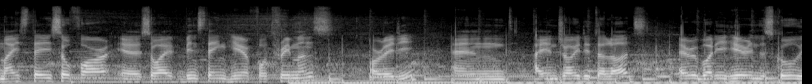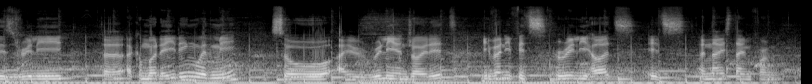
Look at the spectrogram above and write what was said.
my stay so far, uh, so I've been staying here for three months already and I enjoyed it a lot. Everybody here in the school is really uh, accommodating with me, so I really enjoyed it. Even if it's really hot, it's a nice time for me.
